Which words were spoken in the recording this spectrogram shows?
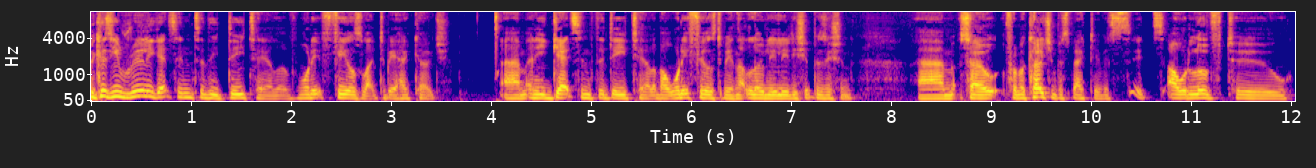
because he really gets into the detail of what it feels like to be a head coach, um, and he gets into the detail about what it feels to be in that lonely leadership position. Um, so, from a coaching perspective, it's it's. I would love to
